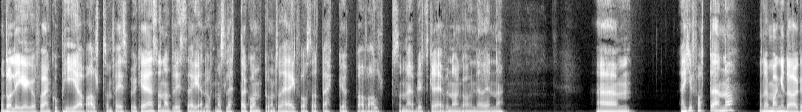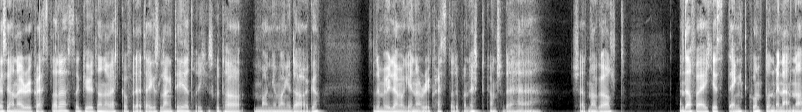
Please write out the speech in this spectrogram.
Og da liker jeg å få en kopi av alt som Facebook er, sånn at hvis jeg ender opp med å slette kontoen, så har jeg fortsatt backup av alt som er blitt skrevet noen gang der inne. Um, jeg har ikke fått det ennå, og det er mange dager siden jeg requesta det, så gudene vet hvorfor det tar så lang tid. Jeg trodde ikke det skulle ta mange, mange dager. Så det er mulig jeg må gå inn og requeste det på nytt. Kanskje det har skjedd noe galt. Men Derfor har jeg ikke stengt kontoen min ennå.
